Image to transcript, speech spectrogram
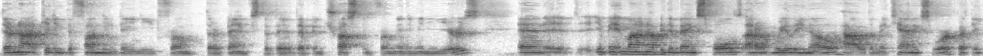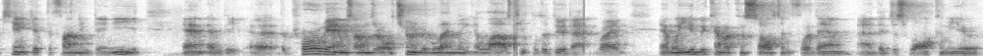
they're not getting the funding they need from their banks that they, have been trusting for many, many years. And it, it, it might not be the bank's fault. I don't really know how the mechanics work, but they can't get the funding they need and, and the, uh, the programs under alternative lending allows people to do that, right? And when you become a consultant for them, uh, they just welcome you.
